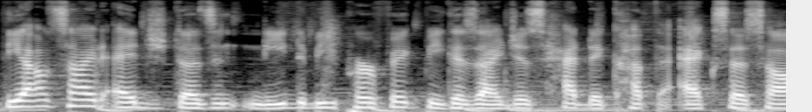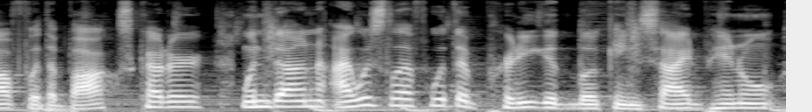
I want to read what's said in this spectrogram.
The outside edge doesn't need to be perfect because I just had to cut the excess off with a box cutter. When done, I was left with a pretty good looking side panel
